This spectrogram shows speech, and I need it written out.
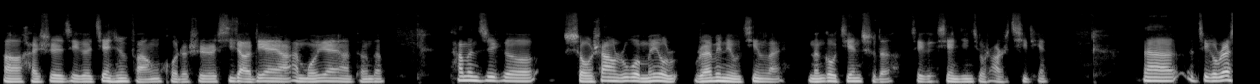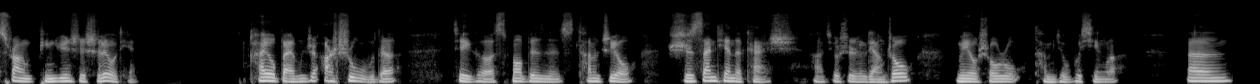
啊，还是这个健身房，或者是洗脚店呀、按摩院呀等等，他们这个手上如果没有 revenue 进来，能够坚持的这个现金就是二十七天。那这个 restaurant 平均是十六天，还有百分之二十五的这个 small business，他们只有十三天的 cash 啊，就是两周没有收入，他们就不行了。嗯，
